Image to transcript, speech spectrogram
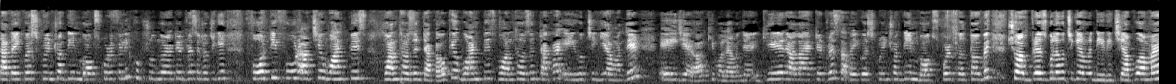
তাদেরকে স্ক্রিনশট দিয়ে ইনবক্স করে ফেলি। খুব সুন্দর একটা ড্রেস এটা হচ্ছে গিয়ে ফোর্টি ফোর আছে ওয়ান পিস ওয়ান থাউজেন্ড টাকা। Okay one piece one thousand টাকা। এই হচ্ছে গিয়ে আমাদের এই যে কি বলে আমাদের ঘের আলা একটা ড্রেস তাদেরকে স্ক্রিনশট দিয়ে ইনবক্স করে ফেলতে হবে। সব ড্রেসগুলো হচ্ছে কি আমরা দিয়ে দিচ্ছি। আপু আমার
